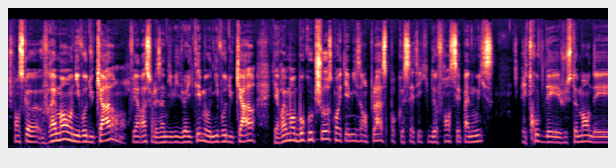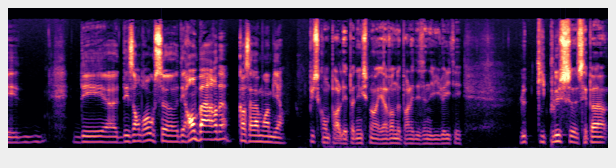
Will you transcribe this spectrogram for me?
je pense que vraiment, au niveau du cadre, on reviendra sur les individualités, mais au niveau du cadre, il y a vraiment beaucoup de choses qui ont été mises en place pour que cette équipe de France s'épanouisse et trouve des, justement des, des, euh, des endroits où se, des rambardes quand ça va moins bien puisqu'on parle d'épanouissement et avant de parler des individualités, le petit plus, euh, c'est pas,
